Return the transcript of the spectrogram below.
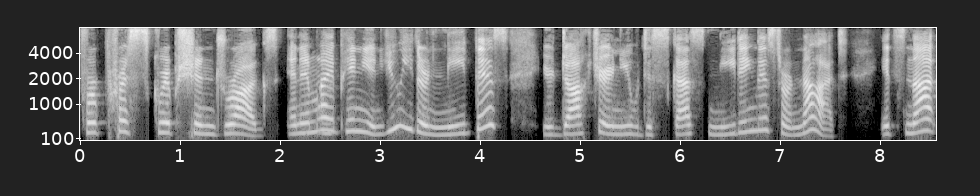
for prescription drugs. And in my mm-hmm. opinion, you either need this, your doctor and you discuss needing this or not. It's not,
